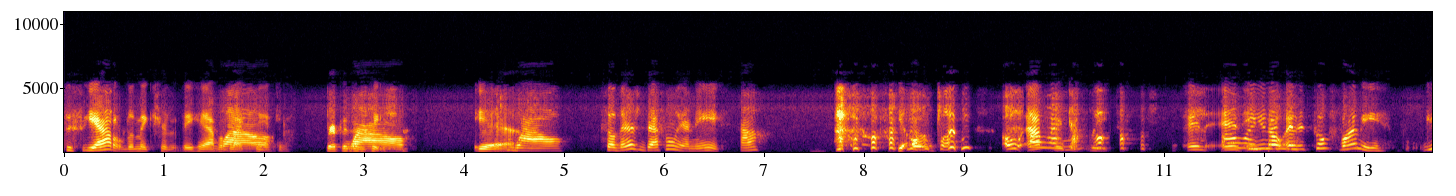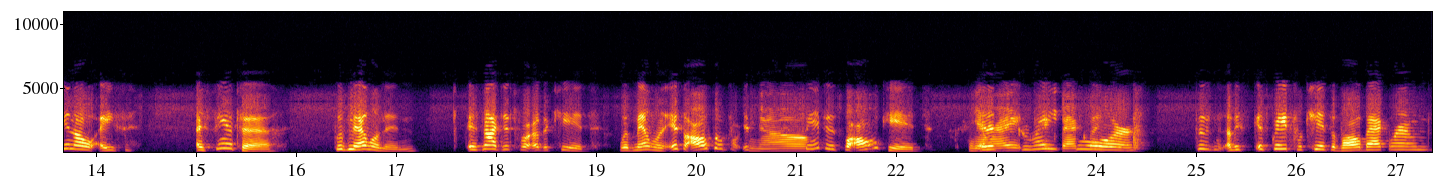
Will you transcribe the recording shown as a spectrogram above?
to Seattle to make sure that they have a Wow. Black Santa representation. Wow. Yeah. Wow. So there's definitely a need, huh? Yeah, oh, oh, oh absolutely. gosh. and and, Oh, and you know, and it's so funny. You know, a a Santa with melanin is not just for other kids with melanin. It's also for it's No. Santa's for all kids, You're and right. it's great exactly. for students. I mean, it's great for kids of all backgrounds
